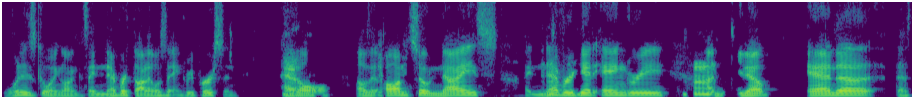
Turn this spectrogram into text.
what is going on? Because I never thought I was an angry person at all. I was like, oh, I'm so nice. I never get angry, mm-hmm. you know. And uh, that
